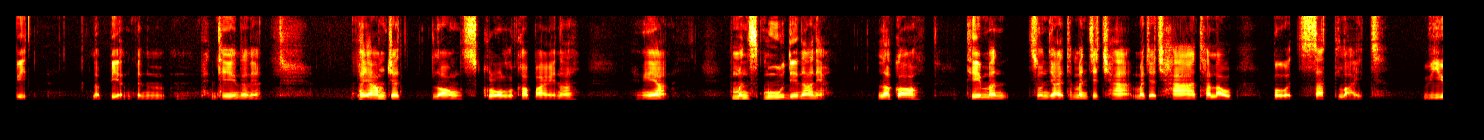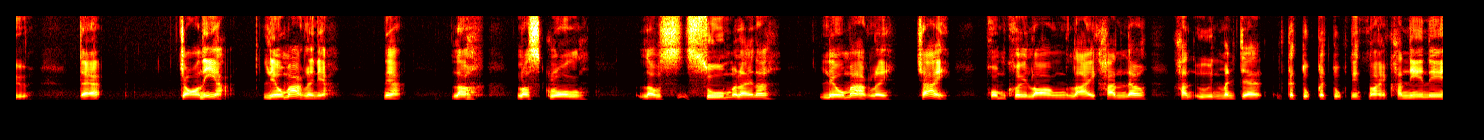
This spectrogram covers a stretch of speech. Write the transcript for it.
ปิดแล้วเปลี่ยนเป็นแผนที่นั่นเนี่ยพยายามจะลอง scroll เข้าไปนะอย่างเงี้ยมัน smooth ดีนะเนี่ยแล้วก็ที่มันส่วนใหญ่ถ้ามันจะช้ามันจะช้าถ้าเราเปิด satellite view แต่จอนี้อะเร็วมากเลยเนี่ย เนี่ยเราเราสครอลเราซูมอะไรนะ เร็วมากเลย ใช่ ผมเคยลองหลายคันแล้วคันอื่นมันจะกระตุกกระตุกนิดหน่อย คันนี้นี่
